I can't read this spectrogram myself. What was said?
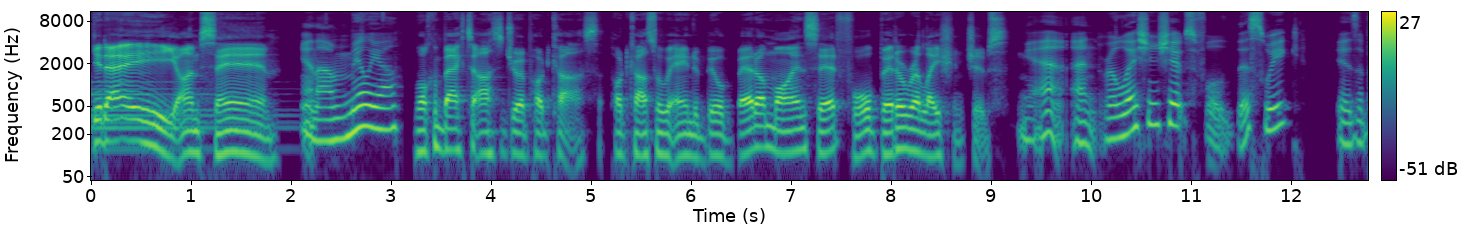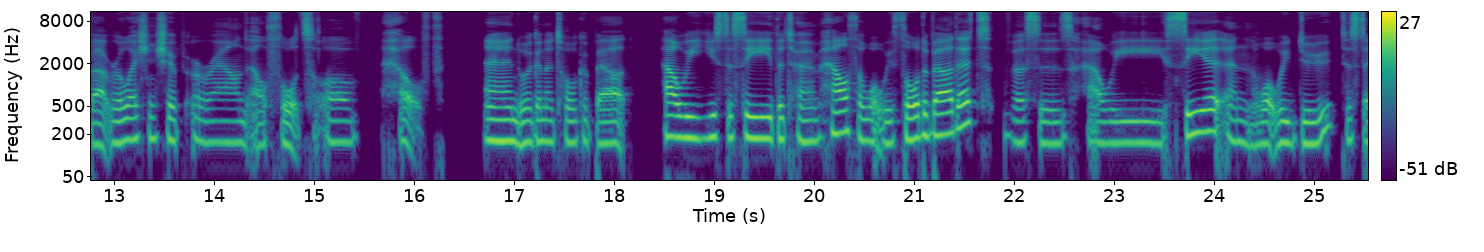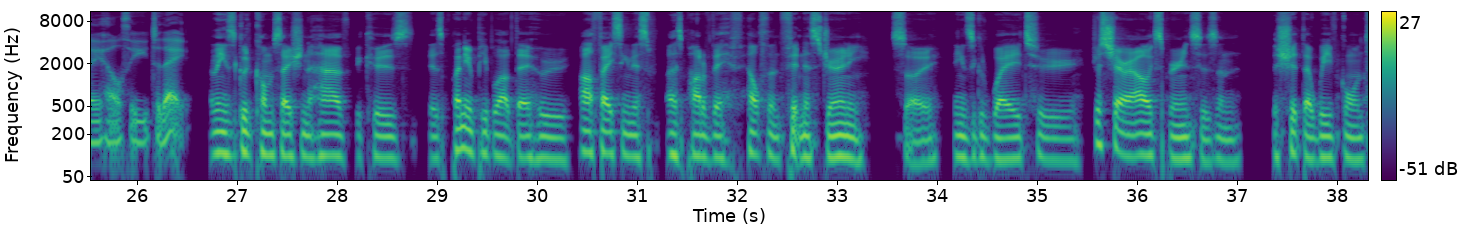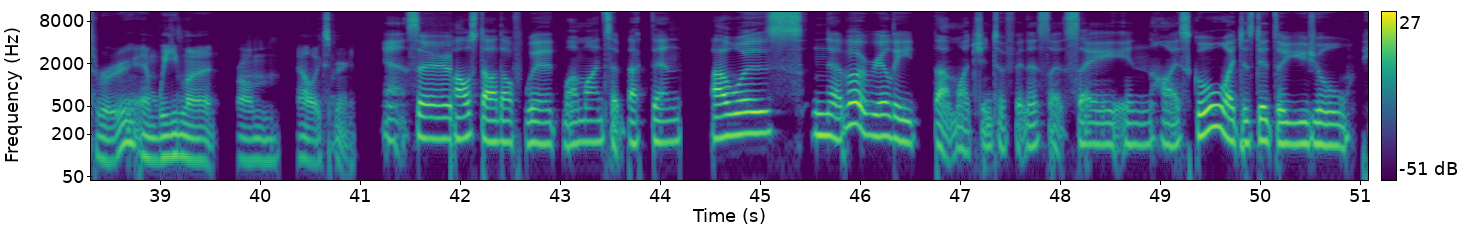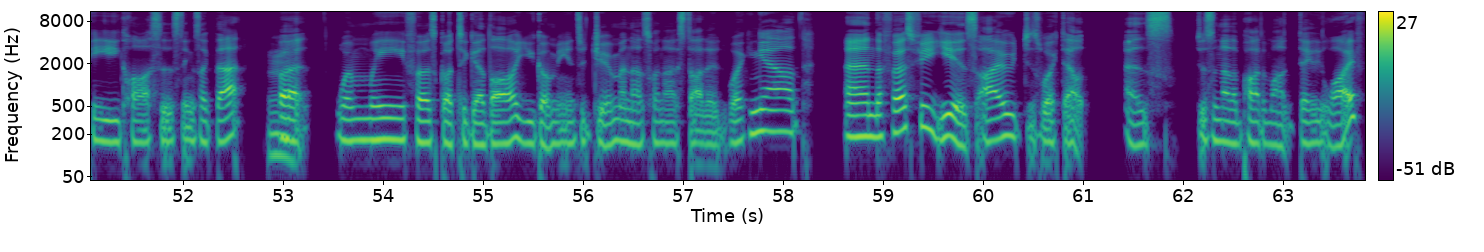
G'day, I'm Sam. And I'm Amelia. Welcome back to Ask the Duo Podcast, a podcast where we aim to build better mindset for better relationships. Yeah, and relationships for this week is about relationship around our thoughts of health. And we're going to talk about how we used to see the term health or what we thought about it versus how we see it and what we do to stay healthy today. I think it's a good conversation to have because there's plenty of people out there who are facing this as part of their health and fitness journey. So I think it's a good way to just share our experiences and the shit that we've gone through and we learned from our experience. Yeah, so I'll start off with my mindset back then. I was never really that much into fitness, let's say in high school. I just did the usual PE classes, things like that. Mm. But when we first got together, you got me into gym, and that's when I started working out. And the first few years, I just worked out as just another part of my daily life.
